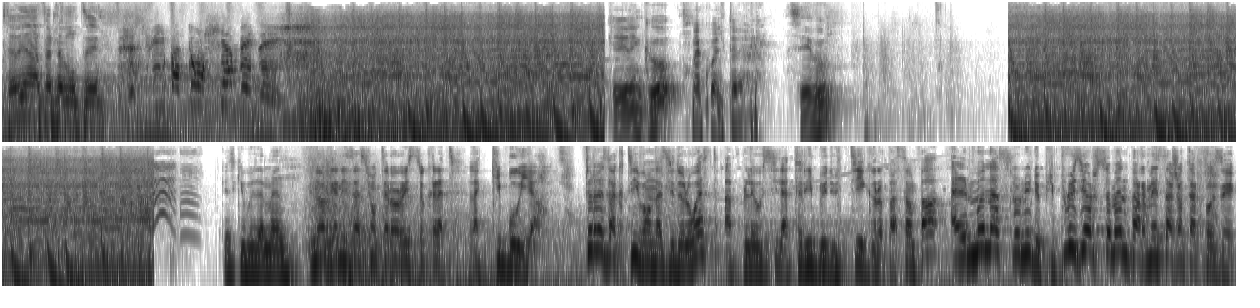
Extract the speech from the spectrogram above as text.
Très bien, faites-le monter. Je suis bâton chien PD. Kirilenko, McWalter. c'est vous? Qu'est-ce qui vous amène Une organisation terroriste secrète, la Kibuya. Très active en Asie de l'Ouest, appelée aussi la tribu du tigre pas sympa, elle menace l'ONU depuis plusieurs semaines par message interposé.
